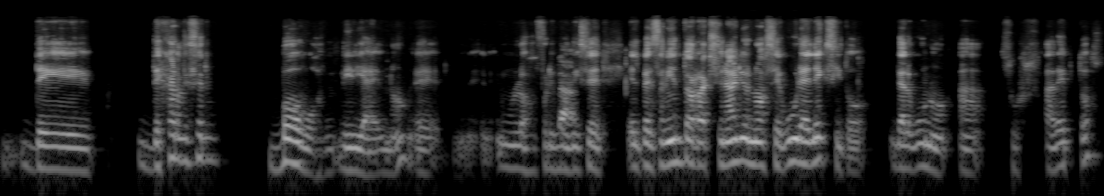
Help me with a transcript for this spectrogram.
de dejar de ser bobos, diría él, ¿no? Eh, los aforismos dice, el pensamiento reaccionario no asegura el éxito de alguno a sus adeptos,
